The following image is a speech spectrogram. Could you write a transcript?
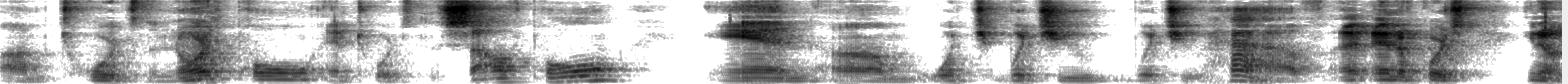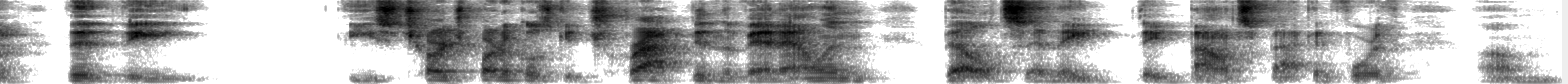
um, towards the North Pole and towards the South Pole and um, what what you what you have, and, and, of course, you know the the these charged particles get trapped in the Van Allen belts and they they bounce back and forth. Um,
